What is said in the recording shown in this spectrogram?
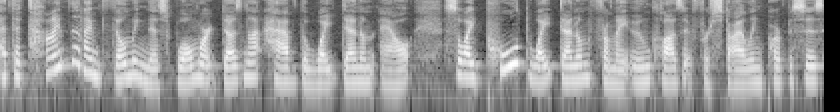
at the time that I'm filming this, Walmart does not have the white denim out, so I pulled white denim from my own closet for styling purposes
